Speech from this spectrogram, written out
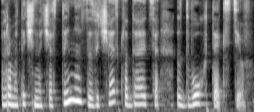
Граматична частина зазвичай складається з двох текстів.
